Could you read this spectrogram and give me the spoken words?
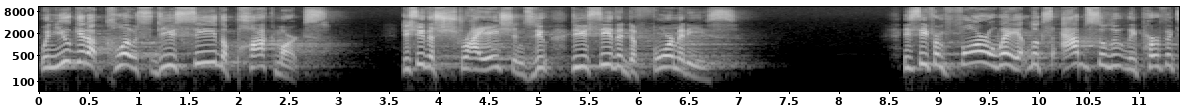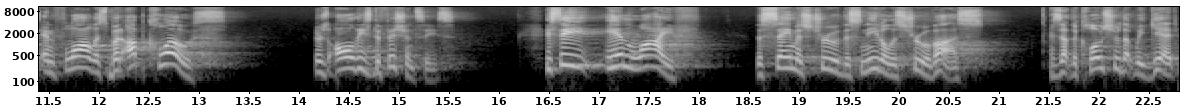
when you get up close, do you see the pock marks? Do you see the striations? Do, do you see the deformities? You see, from far away, it looks absolutely perfect and flawless, but up close, there's all these deficiencies. You see, in life, the same is true, of this needle is true of us, is that the closer that we get,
